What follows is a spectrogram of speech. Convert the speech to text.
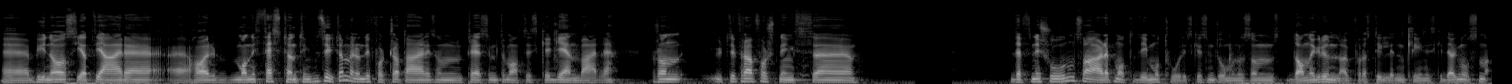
begynne å si at de er, eh, har manifest Huntingtons sykdom, eller om de fortsatt er liksom, presymptomatiske genbærere. For sånn, Ut ifra forskningsdefinisjonen så er det på en måte de motoriske symptomene som danner grunnlag for å stille den kliniske diagnosen. Da.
